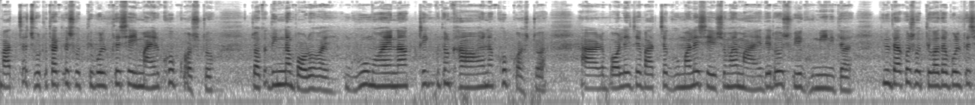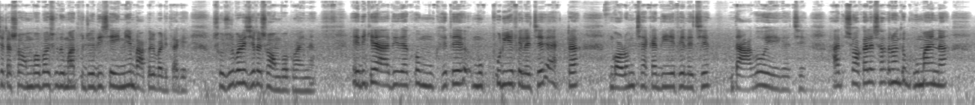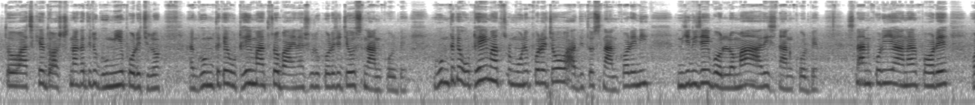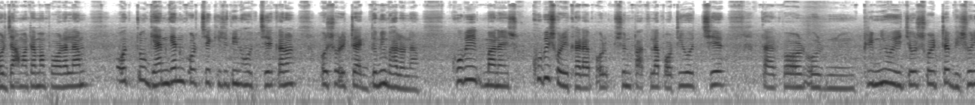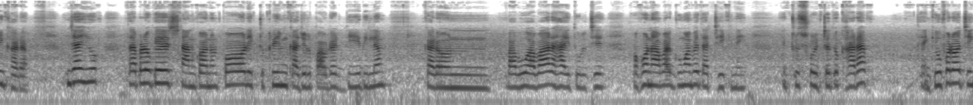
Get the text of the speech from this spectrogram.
বাচ্চা ছোট থাকলে সত্যি বলতে সেই মায়ের খুব কষ্ট। যতদিন না বড় হয়, ঘুম হয় না, ঠিক মতন খাওয়া হয় না, খুব কষ্ট হয়। আর বলে যে বাচ্চা ঘুমালে সেই সময় মায়েদেরও শুয়ে ঘুমিয়ে নিতে হয়। কিন্তু দেখো, সত্যি কথা বলতে সেটা সম্ভব হয় শুধুমাত্র যদি সেই মেয়ে বাপের বাড়ি থাকে। শ্বশুরবাড়ি সেটা সম্ভব হয় না। এদিকে আদি দেখো, মুখেতে মুখ পুড়িয়ে ফেলেছে, একটা গরম ছ্যাঁকা দিয়ে ফেলেছে, দাগও হয়ে গেছে। আদি সকালে সাধারণত ঘুমায় না তো আজকে দশটা নাগাদ একটু ঘুমিয়ে পড়েছিল। আর ঘুম থেকে উঠেই মাত্র বায়না শুরু করেছে যে ও স্নান করবে। ঘুম থেকে উঠেই মাত্র মনে পড়েছে ও আদি তো স্নান করেনি। নিজে নিজেই বলল, মা, আদি স্নান করবে। স্নান করিয়ে আনার পরে ওর জামা টামা পরালাম। ও একটু ঘ্যান ঘ্যান করছে, কিছুদিন হচ্ছে, কারণ ওর শরীরটা একদমই ভালো না। খুবই মানে খুবই শরীর খারাপ, ওর ভীষণ পাতলা পটি হচ্ছে, তারপর ওর কৃমি হয়েছে, ওর শরীরটা ভীষণই খারাপ। যাই হোক, তারপর ওকে স্নান করানোর পর একটু ক্রিম কাজল পাউডার দিয়ে দিলাম। কারণ বাবু আবার হাই তুলছে, কখন আবার ঘুমাবে তার ঠিক নেই। একটু শরীরটা তো খারাপ। Thank you for watching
